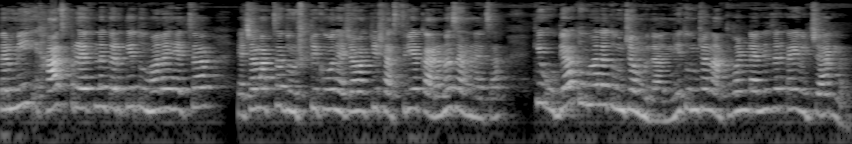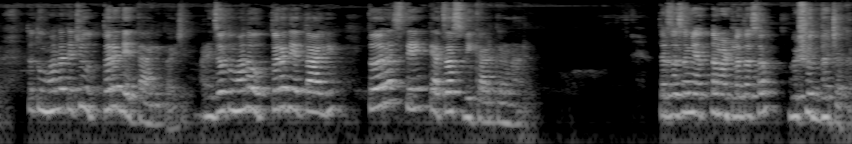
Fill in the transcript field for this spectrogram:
तर मी हाच प्रयत्न करते तुम्हाला ह्याचा ह्याच्या मागचा दृष्टिकोन ह्याच्या मागची शास्त्रीय कारणं सांगण्याचा की उद्या तुम्हाला तुमच्या मुलांनी तुमच्या नातवंडांनी जर काही विचारलं तर तुम्हाला त्याची उत्तरं देता आली पाहिजे. आणि जर तुम्हाला उत्तरं देता आली तरच ते त्याचा स्वीकार करणार. तर जसं मी आत्ता म्हटलं तसं विशुद्ध चक्र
